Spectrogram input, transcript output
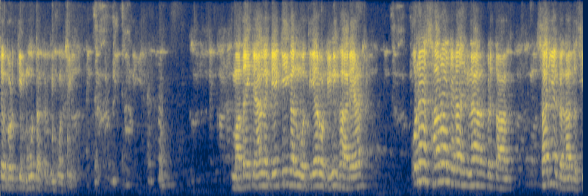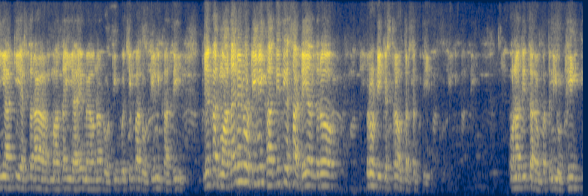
ਤੇ ਬੁੜਕੀ ਮੂੰਹ ਤੱਕ ਦੀ ਪਹੁੰਚੀ। ਮਾਤਾ ਜੀ ਕਹਿਣ ਲੱਗੇ, ਕੀ ਗੱਲ ਮੋਤੀਆ, ਰੋਟੀ ਨਹੀਂ ਖਾ ਰਿਹਾ? ਉਹਨਾਂ ਸਾਰਾ ਜਿਹੜਾ ਸੀ ਨਾ ਵਰਤਾਂਤ, ਸਾਰੀਆਂ ਗੱਲਾਂ ਦੱਸੀਆਂ ਕਿ ਇਸ ਤਰ੍ਹਾਂ ਮਾਤਾ ਜੀ ਆਏ, ਮੈਂ ਉਹਨਾਂ ਰੋਟੀ ਪੁੱਛੀ, ਪਰ ਰੋਟੀ ਨਹੀਂ ਖਾਧੀ। ਜੇਕਰ ਮਾਤਾ ਜੀ ਨੇ ਰੋਟੀ ਨਹੀਂ ਖਾਧੀ ਤੇ ਸਾਡੇ ਅੰਦਰੋਂ ਰੋਟੀ ਕਿਸ ਤਰ੍ਹਾਂ ਉਤਰ ਸਕਦੀ ਹੈ? ਉਹਨਾਂ ਦੀ ਧਰਮ ਪਤਨੀ ਉੱਠੀ,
